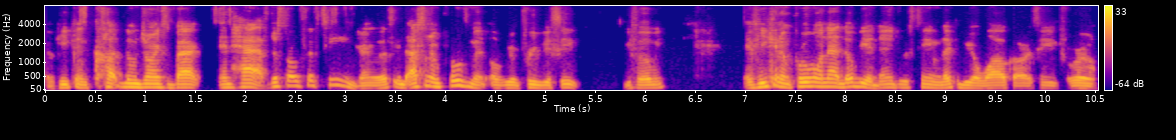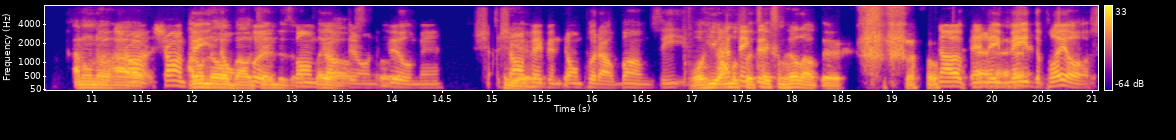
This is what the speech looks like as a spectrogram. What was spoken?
If he can cut them joints back in half, just throw 15, Jameis. That's an improvement over your previous season. You feel me? If he can improve on that, they'll be a dangerous team. They could be a wild card team for real. I don't know how. Sean, Sean I don't know don't about put Jameis in the bums out there playoffs, on the but- field, man. Sh- Sean Yeah. Payton don't put out bums. He Well, he almost think put that- Taysom Hill out there. So, no, and they made the playoffs.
